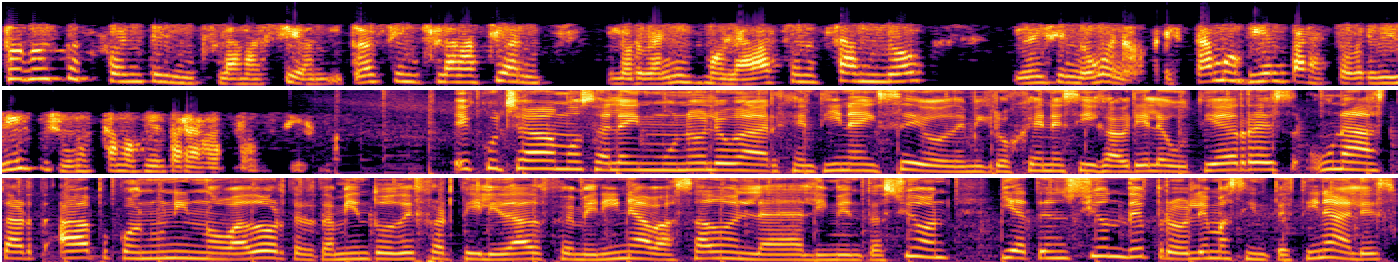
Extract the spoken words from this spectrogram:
Todo esto es fuente de inflamación y toda esa inflamación el organismo la va sensando y va diciendo, bueno, estamos bien para sobrevivir, pero no estamos bien para reproducirnos. Escuchábamos a la inmunóloga argentina y CEO de Microgénesis, Gabriela Gutiérrez, una startup con un innovador tratamiento de fertilidad femenina basado en la alimentación y atención de problemas intestinales,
